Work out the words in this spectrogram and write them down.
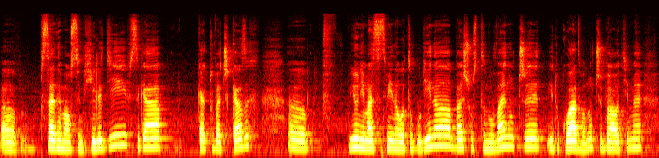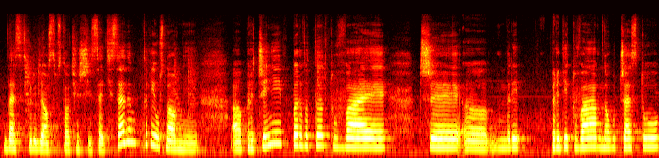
7-8 хиляди, сега, както вече казах, в юни месец миналата година беше установено че и докладвано, че броят им е 10 867. Три основни причини. Първата това е, че нали, преди това много често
